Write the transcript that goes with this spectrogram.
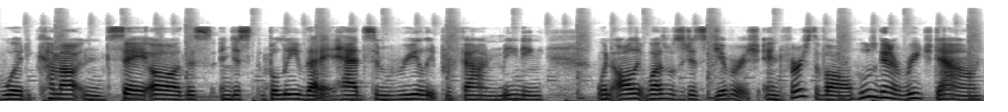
would come out and say, oh, this, and just believe that it had some really profound meaning when all it was was just gibberish. And first of all, who's going to reach down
